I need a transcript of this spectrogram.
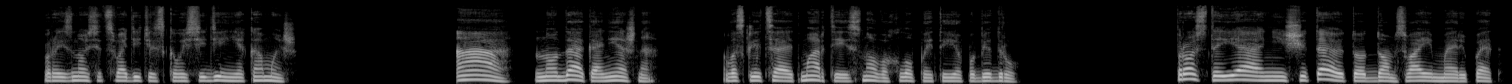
— произносит с водительского сиденья камыш. «А, ну да, конечно», — восклицает Марти и снова хлопает ее по бедру. «Просто я не считаю тот дом своим, Мэри Пэт.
